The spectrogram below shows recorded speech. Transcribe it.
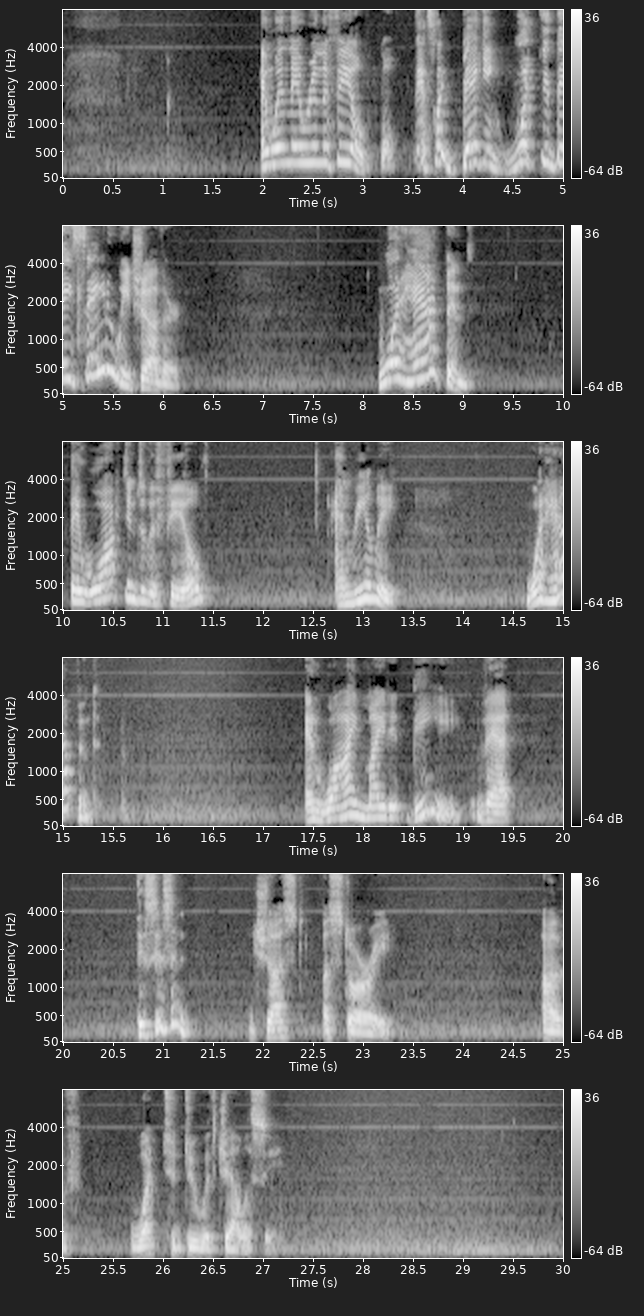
And when they were in the field, well, that's like begging. What did they say to each other? What happened? They walked into the field, and really, what happened? And why might it be that this isn't just a story of what to do with jealousy?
